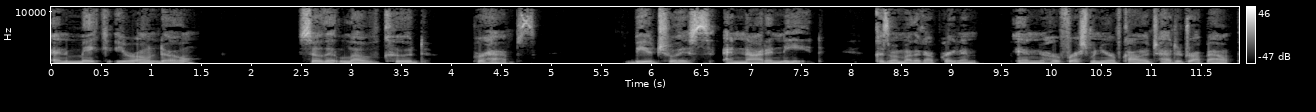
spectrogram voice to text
and make your own dough so that love could perhaps be a choice and not a need. Because my mother got pregnant in her freshman year of college, had to drop out.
